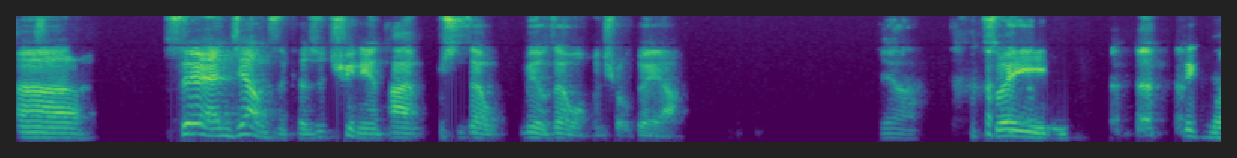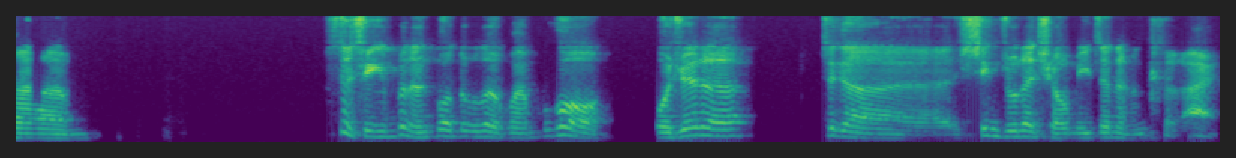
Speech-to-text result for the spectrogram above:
呃，虽然这样子，可是去年他不是在没有在我们球队啊。对啊，所以这个事情不能过度乐观。不过我觉得这个新竹的球迷真的很可爱。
